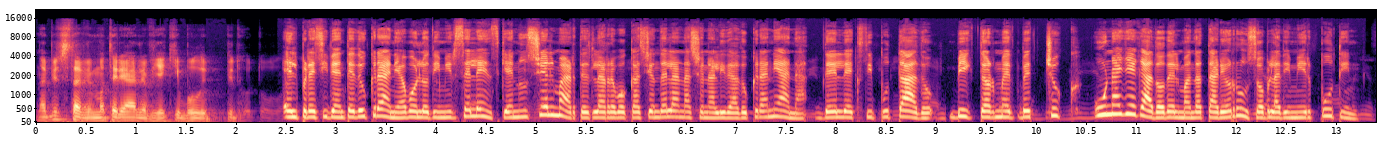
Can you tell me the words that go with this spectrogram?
на підставі матеріалів, які були підготовлені. El presidente de Ucrania, Volodymyr Zelensky, anunció el martes la revocación de la nacionalidad ucraniana del exdiputado Víctor Medvedchuk, un allegado del mandatario ruso Vladimir Putin.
